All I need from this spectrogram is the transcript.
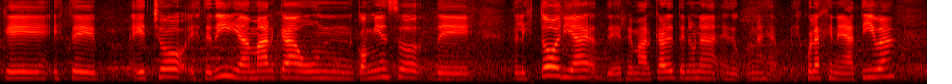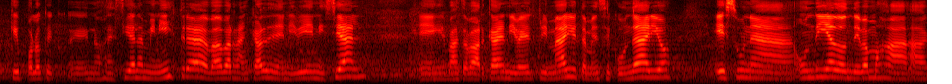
que este hecho, este día, marca un comienzo de, la historia, de remarcar de tener una, escuela generativa que por lo que eh, nos decía la ministra va a arrancar desde el nivel inicial, eh, va a abarcar el nivel primario y también secundario. Es un día donde vamos a,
